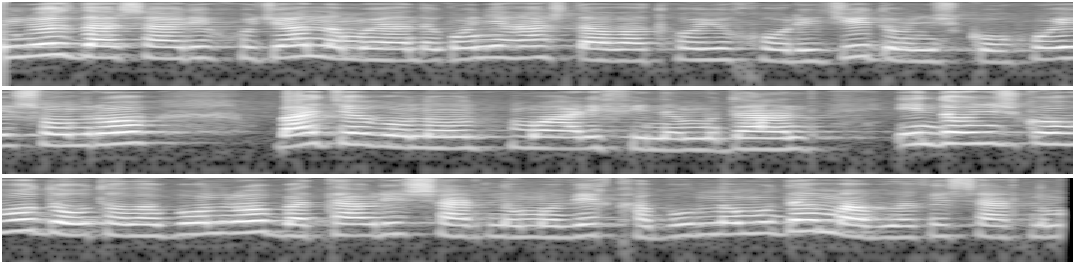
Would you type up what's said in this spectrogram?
Имрӯз дар шаҳри хуҷанд намояндагони ҳашт давлатҳои хориҷӣ донишгоҳҳояшонро ба ҷавонон муаррифӣ намуданд. Ин донишгоҳҳо довталабонро ба таври шартномавӣ қабул намуда маблағи шартнома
